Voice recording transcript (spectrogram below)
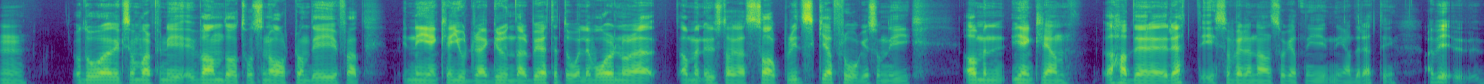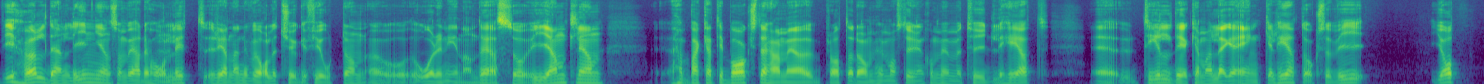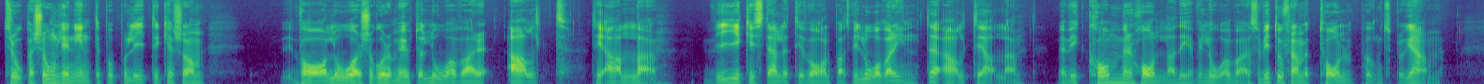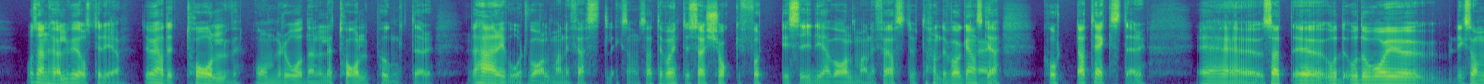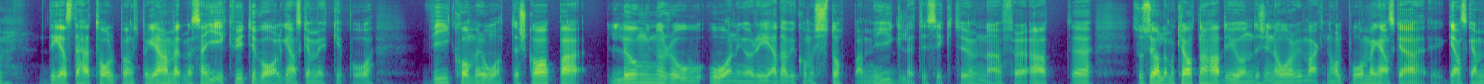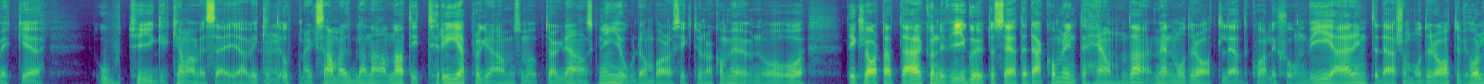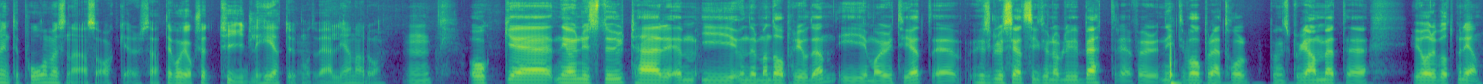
Mm. Och då liksom varför ni vann då 2018, det är ju för att ni egentligen gjorde det här grundarbetet då, eller var det några ja, men, sakpolitiska frågor som ni ja, men, egentligen hade rätt i, som väljarna ansåg att ni, ni hade rätt i? Ja, vi, vi höll den linjen som vi hade hållit redan i valet 2014 och åren innan dess. Så egentligen, backa tillbaka det här med, jag pratade om hur man styr en kommun med tydlighet. Eh, till det kan man lägga enkelhet också. Vi, jag tror personligen inte på politiker som valår så går de ut och lovar allt till alla. Vi gick istället till val på att vi lovar inte allt till alla. Men vi kommer hålla det vi lovar. Så vi tog fram ett 12-punktsprogram. Och sen höll vi oss till det. Vi hade 12 områden eller 12 punkter. Det här är vårt valmanifest. Liksom. Så att det var inte så här tjock 40-sidiga valmanifest utan det var ganska Nej. korta texter. Eh, så att, eh, och, och då var ju liksom dels det här 12-punktsprogrammet men sen gick vi till val ganska mycket på vi kommer återskapa lugn och ro, ordning och reda. Vi kommer stoppa myglet i Sigtuna för att eh, Socialdemokraterna hade ju under sina år vid makten hållit på med ganska, ganska mycket otyg kan man väl säga, vilket mm. uppmärksammades bland annat i tre program som Uppdrag granskning gjorde om bara Sigtuna kommun. Och, och, det är klart att där kunde vi gå ut och säga att det där kommer inte hända med en moderatledd koalition. Vi är inte där som moderater, vi håller inte på med sådana här saker. Så att det var ju också tydlighet ut mot väljarna då. Mm. Och eh, ni har nu styrt här i, under mandatperioden i majoritet. Eh, hur skulle du säga att Sigtuna har blivit bättre? För ni gick till val på det här 12-punktsprogrammet. Eh, hur har det gått med det?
